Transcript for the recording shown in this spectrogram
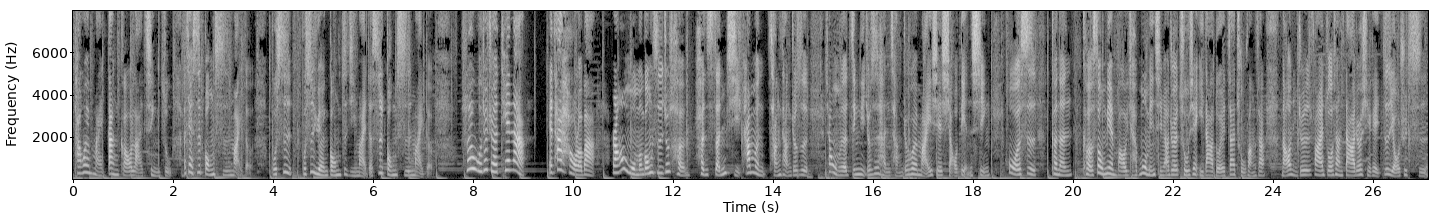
他会买蛋糕来庆祝，而且是公司买的，不是不是员工自己买的，是公司买的。所以我就觉得天哪，也太好了吧！然后我们公司就是很很神奇，他们常常就是像我们的经理，就是很常就会买一些小点心，或者是可能可颂面包，很莫名其妙就会出现一大堆在厨房上，然后你就是放在桌上，大家就写可以自由去吃。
